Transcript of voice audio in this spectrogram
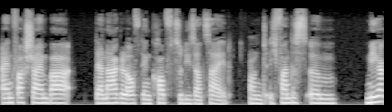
einfach scheinbar der Nagel auf den Kopf zu dieser Zeit. Und ich fand es ähm, mega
